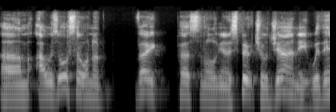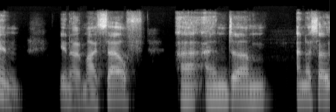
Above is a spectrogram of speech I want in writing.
um, I was also on a very personal, you know, spiritual journey within, you know, myself, uh, and um, and so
